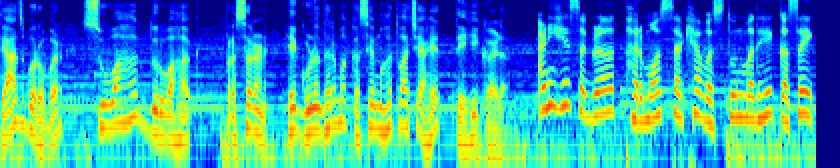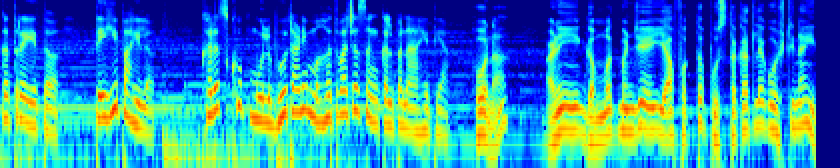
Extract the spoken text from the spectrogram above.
त्याचबरोबर सुवाहक दुर्वाहक प्रसरण हे गुणधर्म कसे महत्त्वाचे आहेत तेही कळलं. आणि हे सगळं थर्मॉस सारख्या वस्तूंमध्ये कसं एकत्र येतं तेही पाहिलं. खरंच खूप मूलभूत आणि महत्त्वाच्या संकल्पना आहेत या. हो ना? आणि गंमत म्हणजे या फक्त पुस्तकातल्या गोष्टी नाहीत.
